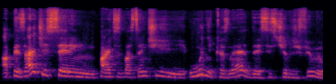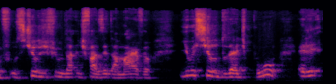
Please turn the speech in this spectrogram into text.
apesar de serem partes bastante únicas, né, desse estilo de filme, o estilo de filme de fazer da Marvel e o estilo do Deadpool, ele,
